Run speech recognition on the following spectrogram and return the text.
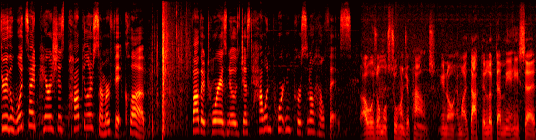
through the Woodside Parish's popular Summer Fit Club. Father Torres knows just how important personal health is. I was almost 200 pounds, you know, and my doctor looked at me and he said,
